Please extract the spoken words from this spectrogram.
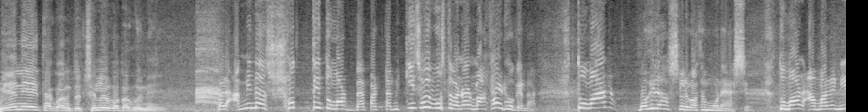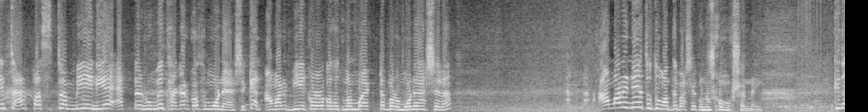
মেয়ে নিয়েই থাকব আমি তো ছেলের কথা কই নাই। মানে আমি না সত্যি তোমার ব্যাপারটা আমি কিছুই বুঝতে পারি না আমার মাথায় ঢোকে না। তোমার মহিলা হোস্টেলের কথা মনে আসে। তোমার আমারে নিয়ে চার পাঁচটা মেয়ে নিয়ে একটা রুমে থাকার কথা মনে আসে। কেন? আমার বিয়ে করার কথা তোমার একটা মনে আসে না? আমার নিয়ে তো তোমাদের বাসায় কোনো সমস্যা নাই। কিন্তু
